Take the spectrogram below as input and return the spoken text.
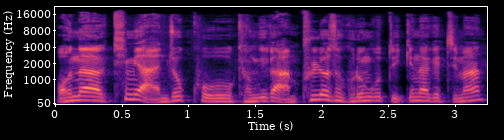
워낙 팀이 안 좋고 경기가 안 풀려서 그런 것도 있긴 하겠지만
